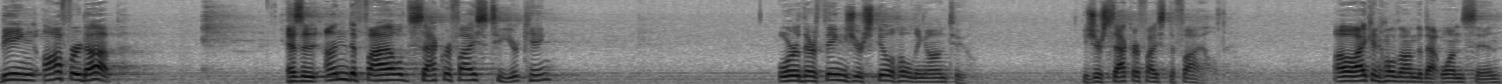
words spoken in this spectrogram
being offered up as an undefiled sacrifice to your King? Or are there things you're still holding on to? Is your sacrifice defiled? Oh, I can hold on to that one sin.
